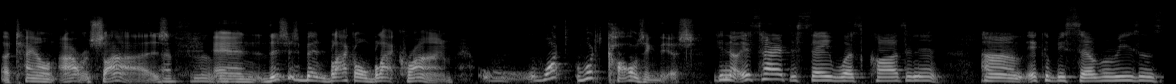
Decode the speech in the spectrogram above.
a, a, town our size. Absolutely. And this has been black on black crime. What what's causing this? You know, it's hard to say what's causing it. Um, it could be several reasons.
